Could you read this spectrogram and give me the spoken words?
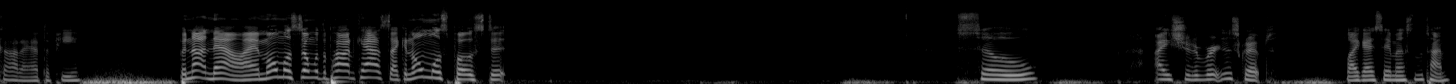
God, I have to pee. But not now. I am almost done with the podcast. I can almost post it. So, I should have written a script, like I say most of the time,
